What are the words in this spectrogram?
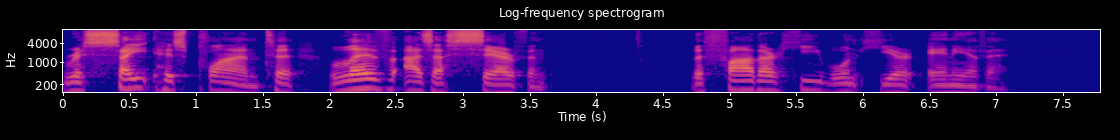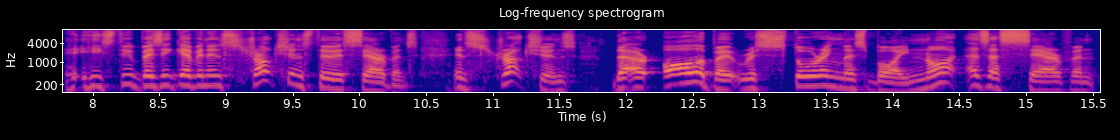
recite his plan to live as a servant, the father, he won't hear any of it. He's too busy giving instructions to his servants, instructions that are all about restoring this boy, not as a servant,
